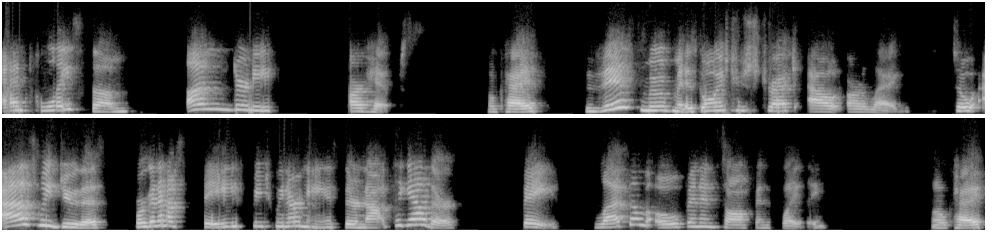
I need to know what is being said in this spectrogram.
and place them underneath our hips. okay? This movement is going to stretch out our legs. So as we do this, we're gonna have space between our knees. They're not together, space. Let them open and soften slightly. Okay,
